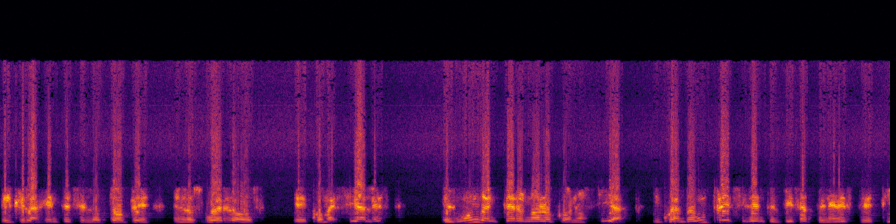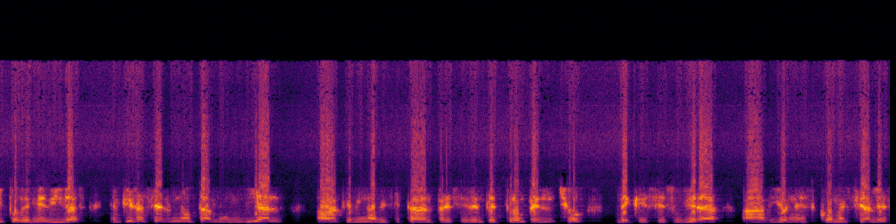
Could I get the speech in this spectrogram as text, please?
el que la gente se lo tope en los vuelos eh, comerciales, el mundo entero no lo conocía. Y cuando un presidente empieza a tener este tipo de medidas, empieza a ser nota mundial. Ahora que vino a visitar al presidente Trump, el hecho de que se subiera a aviones comerciales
